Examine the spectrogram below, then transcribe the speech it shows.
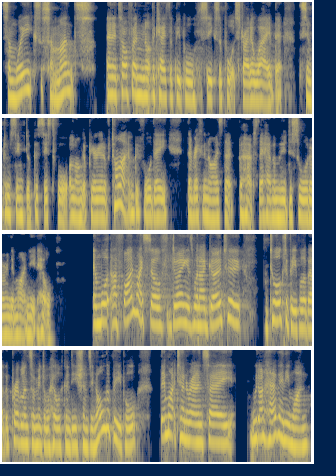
some weeks, some months, and it's often not the case that people seek support straight away. The, the symptoms seem to persist for a longer period of time before they, they recognize that perhaps they have a mood disorder and they might need help. And what I find myself doing is when I go to talk to people about the prevalence of mental health conditions in older people, they might turn around and say, We don't have anyone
